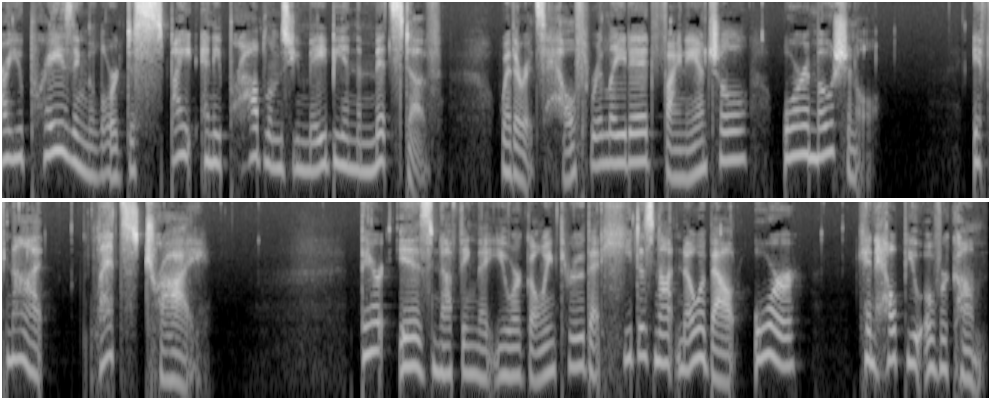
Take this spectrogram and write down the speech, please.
Are you praising the Lord despite any problems you may be in the midst of, whether it's health related, financial, or emotional? If not, let's try. There is nothing that you are going through that He does not know about or can help you overcome.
